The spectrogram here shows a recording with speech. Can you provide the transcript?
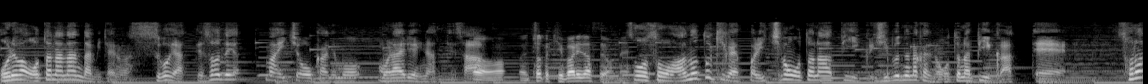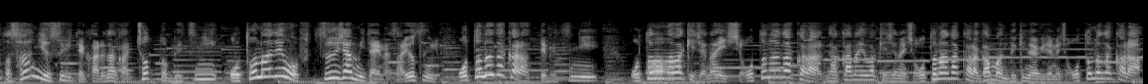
俺は大人なんだみたいなのがすごいあって、それで、まあ一応お金ももらえるようになってさ、ちょっと気張り出すよね。そうそう、あの時がやっぱり一番大人ピーク、自分の中での大人ピークあって、その後30過ぎてからなんかちょっと別に大人でも普通じゃんみたいなさ、要するに大人だからって別に大人なわけじゃないし、大人だから泣かないわけじゃないし、大人だから我慢できないわけじゃないし、大人だから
